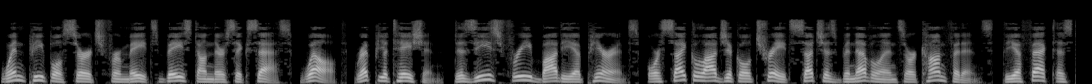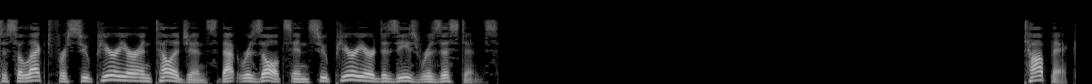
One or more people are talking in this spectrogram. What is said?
When people search for mates based on their success, wealth, reputation, disease-free body appearance, or psychological traits such as benevolence or confidence, the effect is to select for superior intelligence that results in superior disease resistance. Topic:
